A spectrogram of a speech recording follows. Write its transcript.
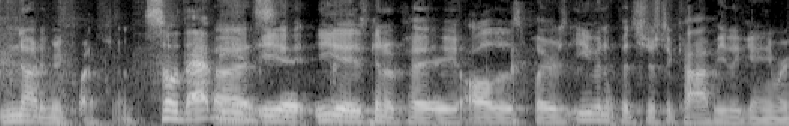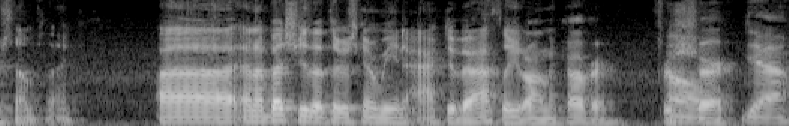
not even a question. So that Uh, means EA, EA is going to pay all those players, even if it's just a copy of the game or something. Uh, and I bet you that there's going to be an active athlete on the cover for oh, sure. Yeah,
